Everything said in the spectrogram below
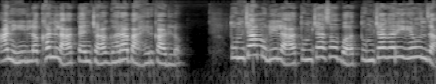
आणि लखनला त्यांच्या घराबाहेर काढलं. तुमच्या मुलीला तुमच्यासोबत तुमच्या घरी घेऊन जा.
